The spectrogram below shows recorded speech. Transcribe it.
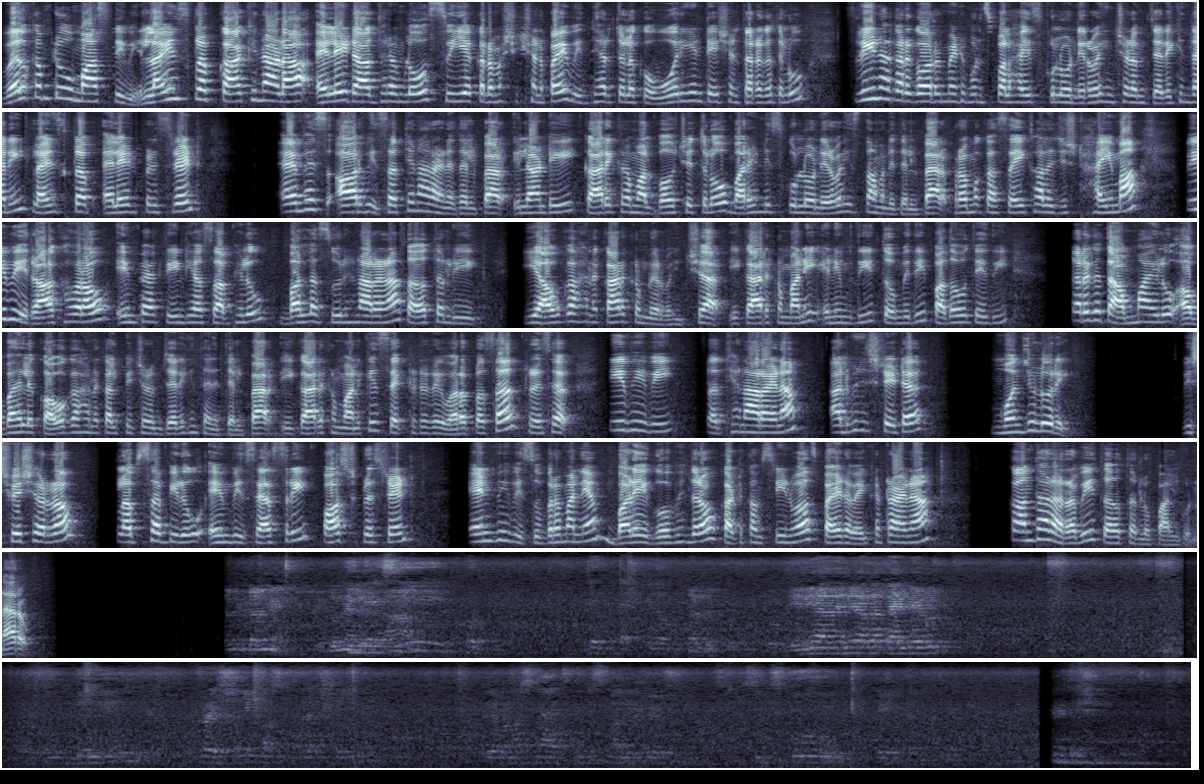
Welcome to mass TV. Lions club Kakinada elite ఆధ్వర్యంలో స్వీయ క్రమశిక్షణపై విద్యార్థులకు ఓరియంటేషన్ తరగతులు శ్రీనగర్ గవర్నమెంట్ మున్సిపల్ హై స్కూల్లో నిర్వహించడం జరిగిందని lions club elite president MSRV Satyanarayana తెలిపారు. ఇలాంటి కార్యక్రమాలు భవిష్యత్తులో మరిన్ని స్కూల్లో నిర్వహిస్తామని తెలిపారు. ప్రముఖ సైకాలజిస్ట్ హైమా పివి రాఘవరావు ఇంపాక్ట్ ఇండియా సభ్యులు బల్ల సూర్యనారాయణ తదితరులు ఈ అవగాహన కార్యక్రమం నిర్వహించారు. ఈ కార్యక్రమాన్ని ఎనిమిది తొమ్మిది పదవ తేదీ తరగతి అమ్మాయిలు అబ్బాయిలకు అవగాహన కల్పించడం జరిగిందని తెలిపారు. ఈ కార్యక్రమానికి secretary Varaprasad treasurer TVV Satyanarayana administrator Manjuluri Visweswararao club సభ్యులు MV Sastry past president NVV Subrahmanyam Bade Govindarao Katakam Srinivas Paida Venkatarayana Kandala Ravi తదితరులు పాల్గొన్నారు. Any other, any other timetable?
